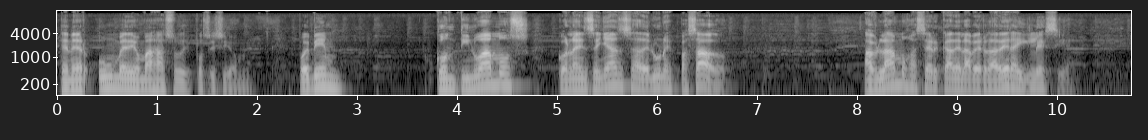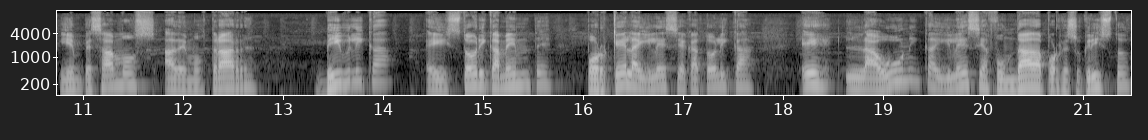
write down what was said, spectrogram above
tener un medio más a su disposición. Pues bien, continuamos con la enseñanza del lunes pasado. Hablamos acerca de la verdadera iglesia y empezamos a demostrar bíblica e históricamente por qué la iglesia católica es la única iglesia fundada por Jesucristo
